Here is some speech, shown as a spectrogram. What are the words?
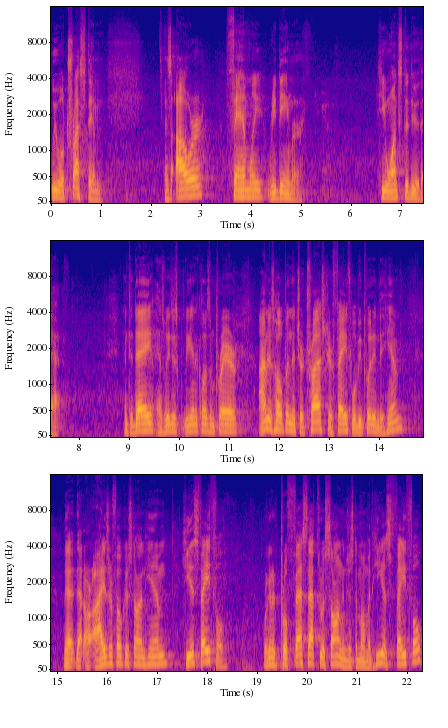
we will trust Him as our family Redeemer. He wants to do that. And today, as we just begin to close in prayer, I'm just hoping that your trust, your faith will be put into Him, that, that our eyes are focused on Him. He is faithful. We're going to profess that through a song in just a moment. He is faithful,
